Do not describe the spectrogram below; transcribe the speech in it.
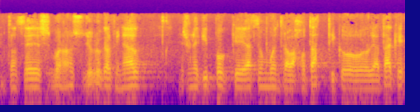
Entonces, bueno, yo creo que al final es un equipo que hace un buen trabajo táctico de ataque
